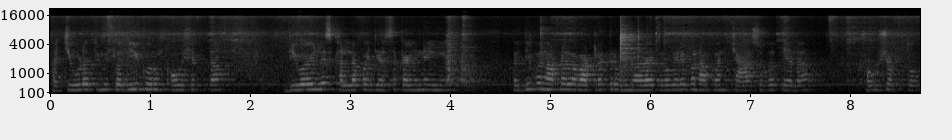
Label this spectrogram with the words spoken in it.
हा चिवडा तुम्ही कधीही करून खाऊ शकता. दिवाळीलाच खाल्ला पाहिजे असं काही नाही आहे कधी पण आपल्याला वाटलं तर उन्हाळ्यात वगैरे पण आपण चहासोबत याला खाऊ शकतो.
